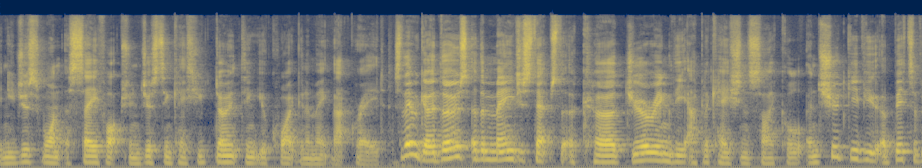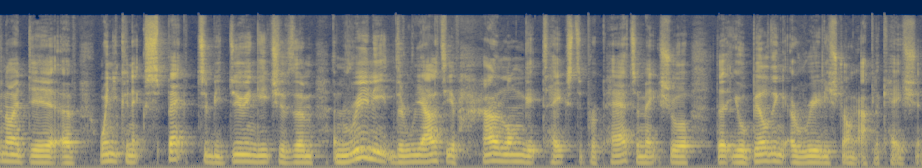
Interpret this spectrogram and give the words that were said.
and you just want a safe option just in case you don't think you're quite going to make that grade. So there we go. Those are the major steps that occur during the application cycle and should give you a bit of an idea of when you can expect to be doing each of them and really the reality of how long it takes to prepare to make sure that you're building a really strong application.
